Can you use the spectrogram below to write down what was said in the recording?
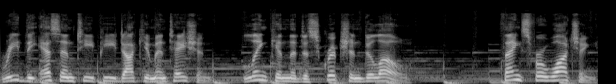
read the SMTP documentation. Link in the description below. Thanks for watching.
